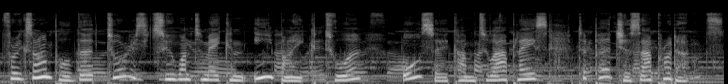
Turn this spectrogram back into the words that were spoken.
For example, the tourists who want to make an e bike tour also come to our place to purchase our products.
